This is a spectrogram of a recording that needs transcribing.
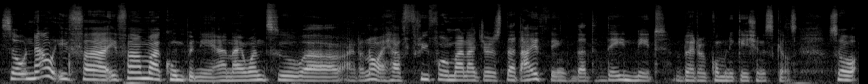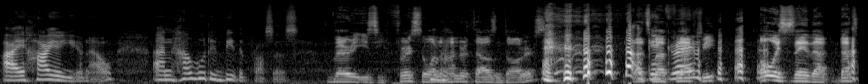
So now, if uh, if I'm a company and I want to, uh, I don't know, I have three, four managers that I think that they need better communication skills. So I hire you now, and how would it be the process? Very easy. First, I want a hundred thousand dollars. That's Okay, my flat great. fee. Always say that. That's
